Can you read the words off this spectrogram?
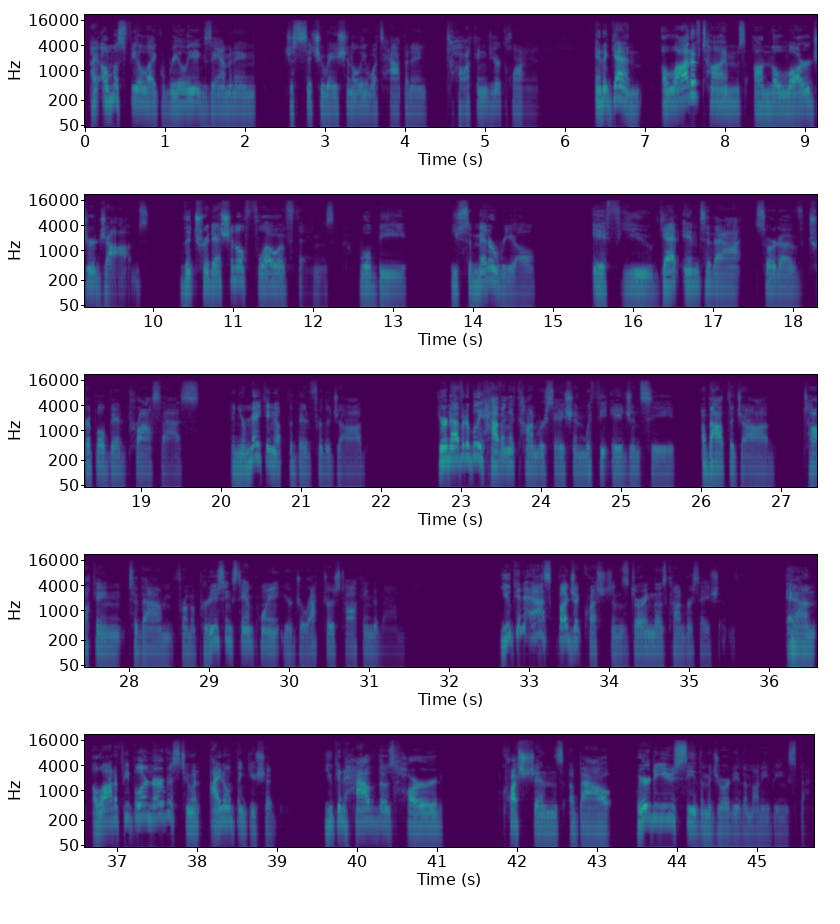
I almost feel like really examining just situationally what's happening, talking to your client. And again, a lot of times on the larger jobs, the traditional flow of things will be you submit a reel. If you get into that sort of triple bid process and you're making up the bid for the job, you're inevitably having a conversation with the agency about the job, talking to them from a producing standpoint, your director's talking to them. You can ask budget questions during those conversations. And a lot of people are nervous to, and I don't think you should be. You can have those hard questions about where do you see the majority of the money being spent?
